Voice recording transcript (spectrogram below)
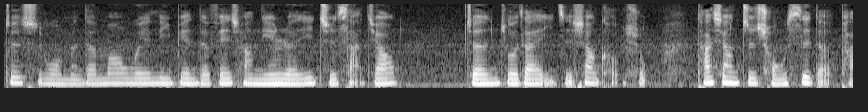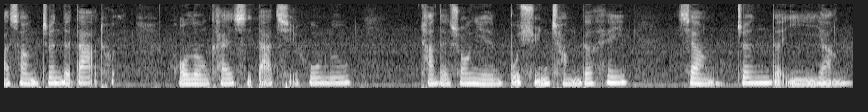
这使我们的猫威力变得非常粘人，一直撒娇。珍坐在椅子上口述，他像只虫似的爬上珍的大腿，喉咙开始打起呼噜。他的双眼不寻常的黑，像真的一样。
